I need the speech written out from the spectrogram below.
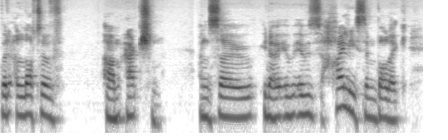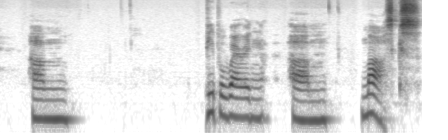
but a lot of um, action, and so you know it, it was highly symbolic. Um, people wearing um, masks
